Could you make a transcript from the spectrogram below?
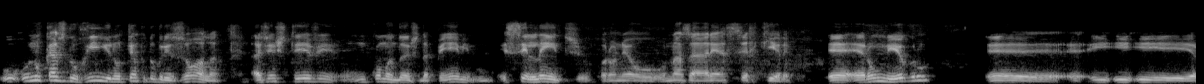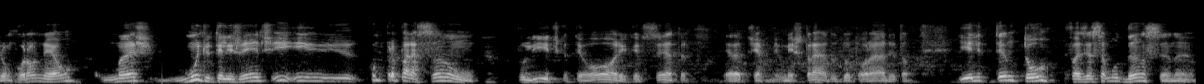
O, no caso do Rio, no tempo do Brizola, a gente teve um comandante da PM excelente, o coronel Nazaré Cerqueira. É, era um negro e, e, era um coronel mas muito inteligente e, e com preparação política, teórica, etc. Era, tinha mestrado, doutorado e tal. E ele tentou fazer essa mudança na,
